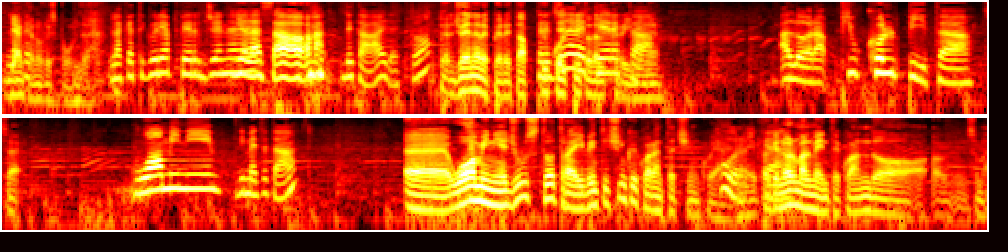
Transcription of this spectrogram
Bianca ca- non rispondere. La categoria per genere... Io la so. Ma d'età hai detto? Per genere e per età Per più colpita genere dal crimine. età. Allora, più colpita... Cioè, Uomini di mezza età? Eh, uomini è giusto tra i 25 e i 45 anni Urca. perché normalmente quando eh, insomma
